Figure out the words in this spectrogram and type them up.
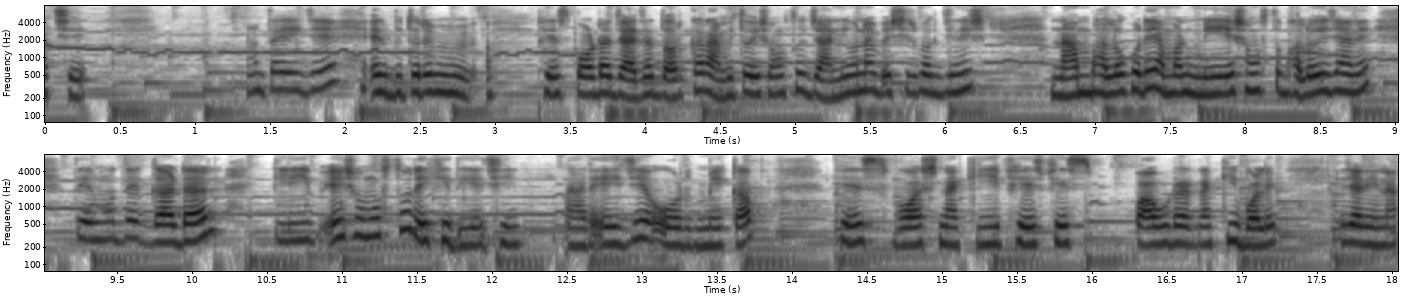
আছে। তাই এই যে এর ভিতরে ফেস পাউডার যা যা দরকার, আমি তো এই সমস্ত জানিও না বেশিরভাগ জিনিস। নাম ভালো করে, আমার মেয়ে এ সমস্ত ভালোই জানে। তো এর মধ্যে গার্ডার, ক্লিপ এই সমস্ত রেখে দিয়েছি। আর এই যে ওর মেকআপ ফেস ওয়াশ নাকি ফেস ফেস পাউডার না কি বলে, জানি না।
